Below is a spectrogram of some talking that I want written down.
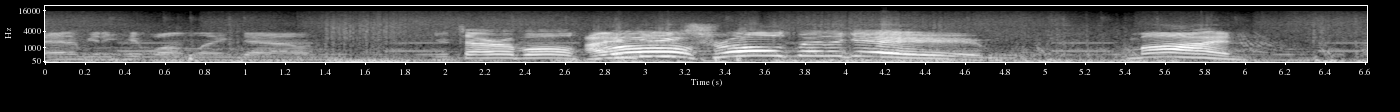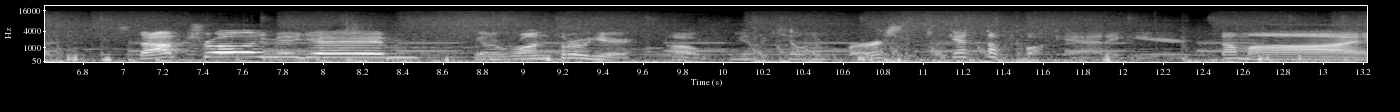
And I'm getting hit while I'm laying down. You're terrible! I'm Oh! getting trolled by the game! Come on! Stop trolling me, game! Gonna run through here. Oh, we gotta kill him first? Get the fuck out of here. Come on!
